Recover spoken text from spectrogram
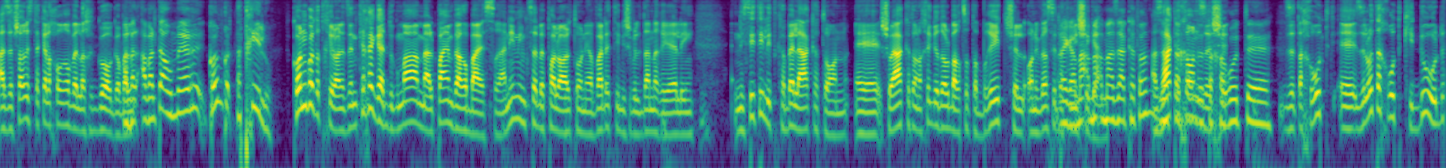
אז אפשר להסתכל אחורה ולחגוג, אבל... אבל, אבל אתה אומר, קודם כל, תתחילו. קודם כל תתחילו, אז אני אקח רגע דוגמה מ-2014. אני נמצא בפאלו אלטו, אני עבדתי בשביל דן אריאלי. ניסיתי להתקבל להאקתון, אה, שהוא היה ההאקתון הכי גדול בארצות הברית של אוניברסיטת רגע, מישיגן. מה, מה זה האקתון? אז זה האקתון זה זה ש- תחרות... אה, זה תחרות, אה, זה לא תחרות קידוד,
